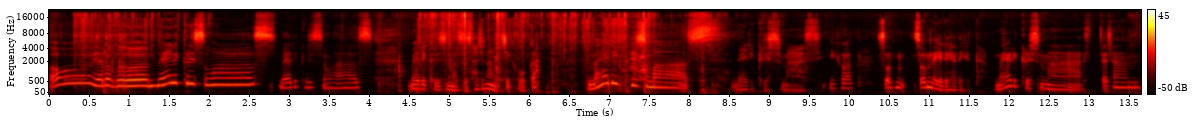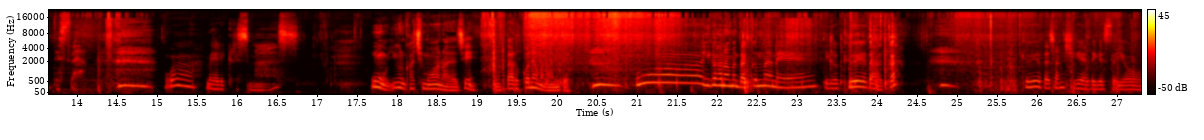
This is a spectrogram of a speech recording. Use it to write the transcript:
어, 여러분, 메리 크리스마스. 메리 크리스마스. 메리 크리스마스 사진 하나 찍어볼까? 메리 크리스마스. 메리 크리스마스. 이거 썸, 썸네일 해야 되겠다. 메리 크리스마스. 짜잔. 됐어요. 와, 메리 크리스마스. 오, 이건 같이 모아놔야지. 따로 꺼내면 안 돼. 우와, 이거 하나만 다 끝나네. 이거 교회에다 할까? 교회에다 장식해야 되겠어요.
